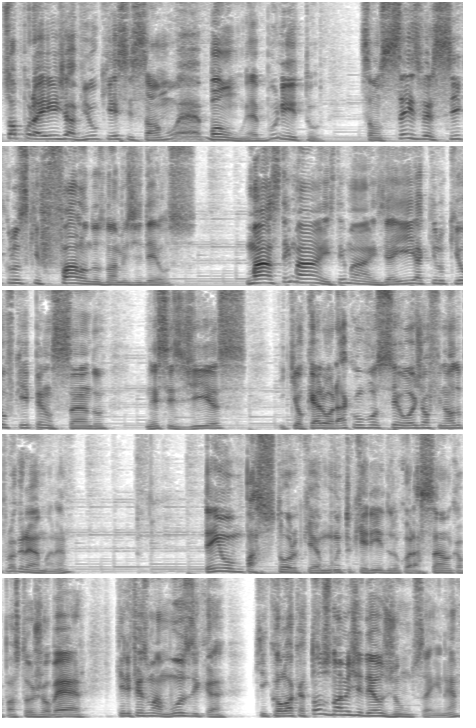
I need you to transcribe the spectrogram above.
Só por aí já viu que esse salmo é bom, é bonito. São seis versículos que falam dos nomes de Deus. Mas tem mais, tem mais. E aí aquilo que eu fiquei pensando nesses dias e que eu quero orar com você hoje ao final do programa, né? Tem um pastor que é muito querido no coração, que é o pastor Joubert, que ele fez uma música que coloca todos os nomes de Deus juntos aí, né?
